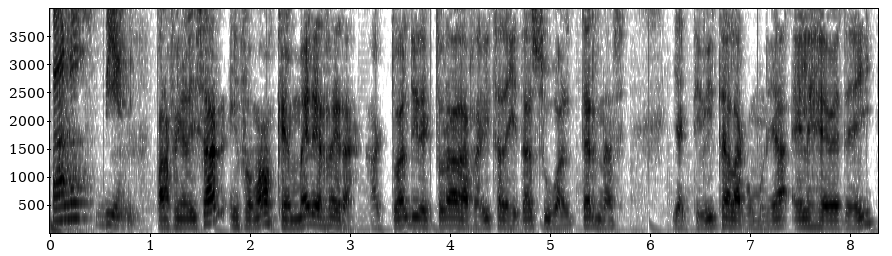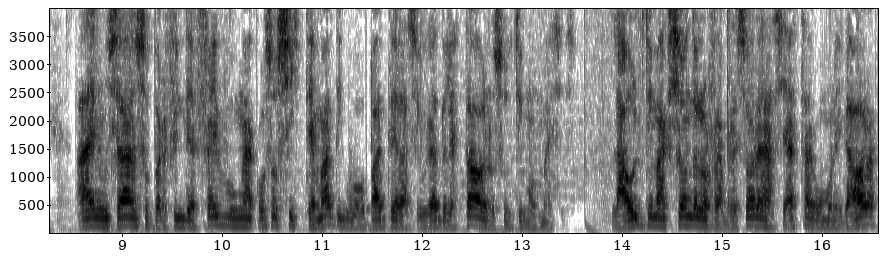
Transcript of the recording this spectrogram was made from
Palos vienen. Para finalizar, informamos que Mel Herrera, actual directora de la revista digital Subalternas y activista de la comunidad LGBTI, ha denunciado en su perfil de Facebook un acoso sistemático por parte de la seguridad del Estado en los últimos meses. La última acción de los represores hacia esta comunicadora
